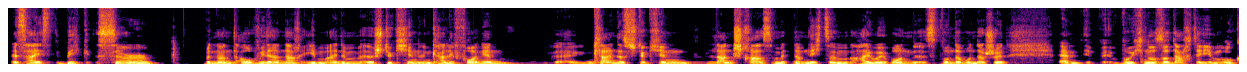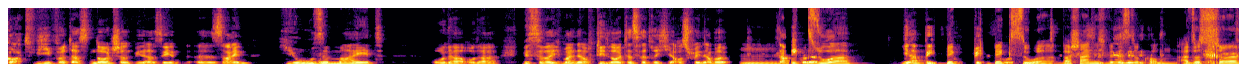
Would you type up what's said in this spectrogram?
Es heißt Big Sur, benannt auch wieder nach eben einem äh, Stückchen in Kalifornien, äh, ein kleines Stückchen Landstraße mitten im Nichts im Highway One, ist wunder wunderschön, ähm, wo ich nur so dachte eben, oh Gott, wie wird das in Deutschland wieder sehen, äh, sein? Yosemite oder, oder, wisst ihr, was ich meine, ob die Leute das halt richtig aussprechen, aber mm. Big Sur. Ja, Big, Big, Big, Big Sur. Wahrscheinlich wird es so kommen. Also Sir,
